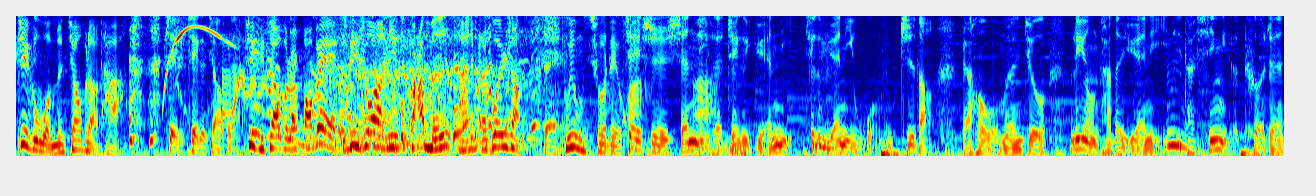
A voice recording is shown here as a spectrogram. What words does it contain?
这个我们教不了他，这这个教不了，这个教不了。宝贝，我跟你说啊，你有个阀门啊，你把它关上。对，不用说这个话。这是生理的这个原理，这个原理我们知道，然后我们就利用它的原理以及它心理的特征，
